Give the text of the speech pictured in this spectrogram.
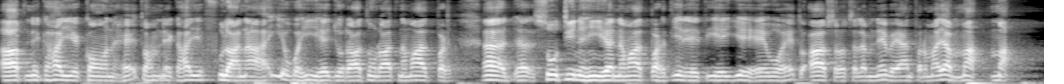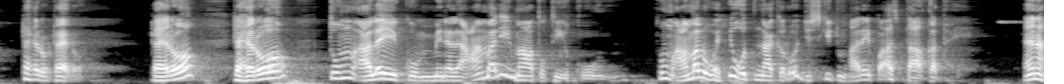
آپ نے کہا، یہ کون ہے؟ تو ہم نے کہا، یہ فلانا ہے، یہ وہی ہے جو راتوں رات نماز پڑھ سوتی نہیں ہے، نماز پڑھتی رہتی ہے، یہ ہے، وہ ہے۔ تو آپ صلی اللہ علیہ وسلم نے بیان فرمایا، ماں ماں، ٹھہرو ٹھہرو ٹھہرو ٹھہرو، تم علیکم من العمل ما تطیقون۔ تم عمل وہی اتنا کرو جس کی تمہارے پاس طاقت ہے۔ ہے نا؟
